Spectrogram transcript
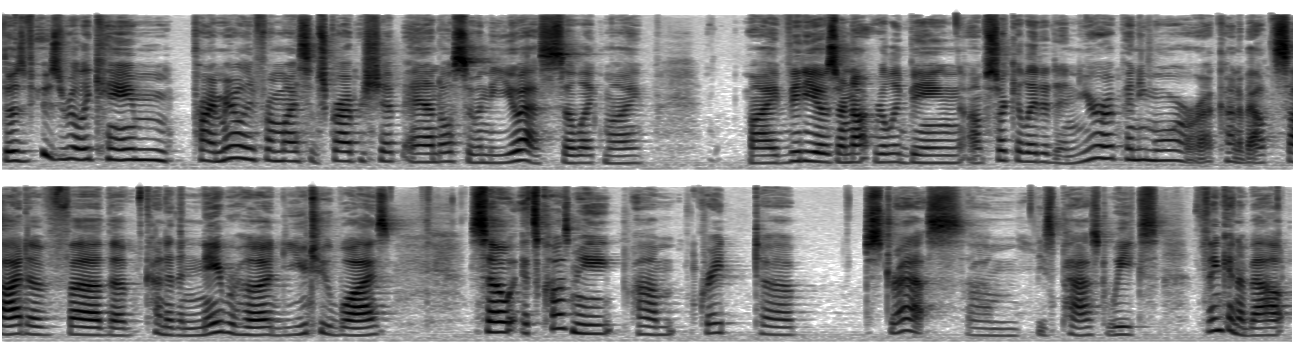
those views really came primarily from my subscribership and also in the US. So like my my videos are not really being um, circulated in Europe anymore or kind of outside of uh, the kind of the neighborhood YouTube wise. So it's caused me um, great uh, distress um, these past weeks thinking about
